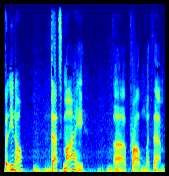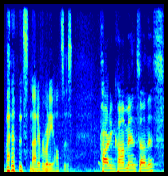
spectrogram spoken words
But you know, that's my uh, problem with them. it's not everybody else's. Parting comments on this?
